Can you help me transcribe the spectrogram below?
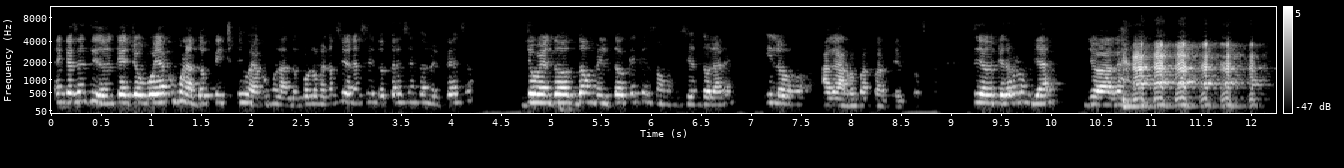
¿En qué sentido? En que yo voy acumulando fichas y voy acumulando, por lo menos si yo necesito 300 mil pesos, yo vendo 2 mil toques, que son 100 dólares, y lo agarro para cualquier cosa. Si yo quiero rumbear, yo agarro.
